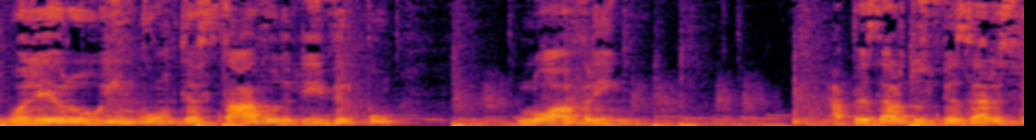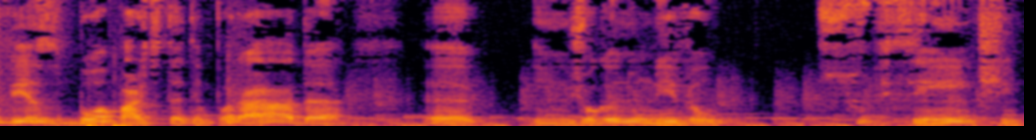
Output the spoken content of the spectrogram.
goleiro incontestável do Liverpool, Lovren apesar dos pesares, fez boa parte da temporada, é, em, jogando um nível suficiente.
